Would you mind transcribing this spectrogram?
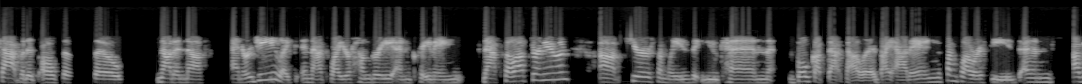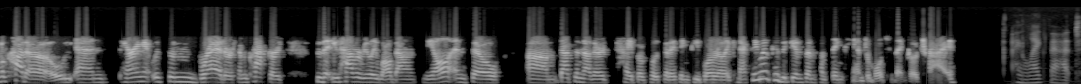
fat, but it's also so not enough energy. Like, and that's why you're hungry and craving snacks all afternoon um, here are some ways that you can bulk up that salad by adding sunflower seeds and avocado and pairing it with some bread or some crackers so that you have a really well balanced meal. And so um, that's another type of post that I think people are really connecting with because it gives them something tangible to then go try. I like that.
